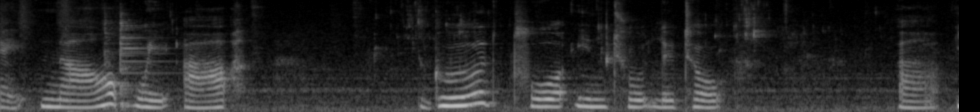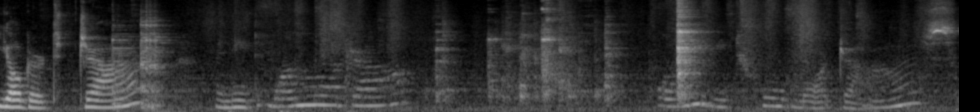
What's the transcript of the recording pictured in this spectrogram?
Okay, now we are good. Pour into little uh, yogurt jar. I need one more jar, or maybe two more jars.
